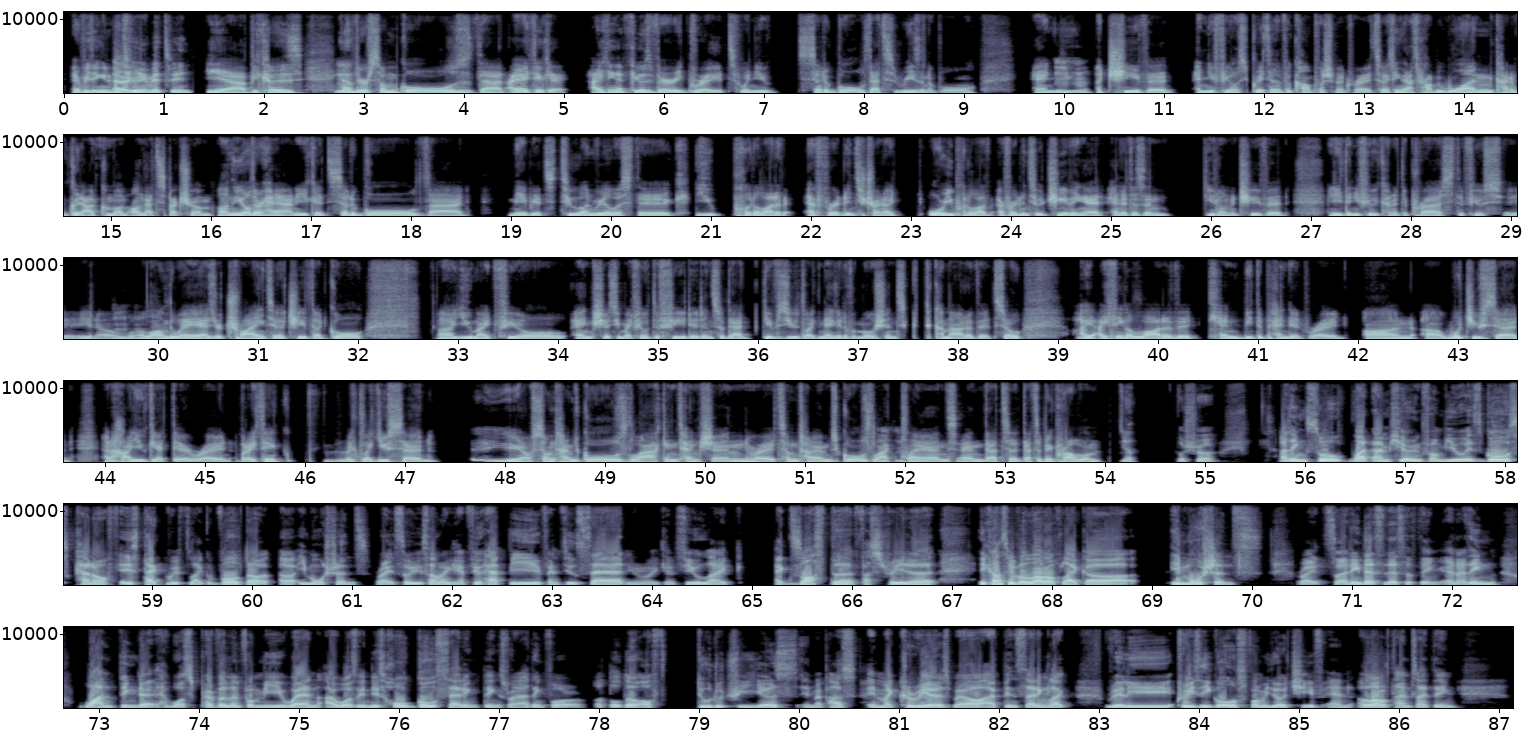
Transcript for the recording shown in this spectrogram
Everything in between. Everything in between. Yeah, because you know, hmm. there are some goals that I, I think okay. I think it feels very great when you set a goal that's reasonable and you mm-hmm. achieve it and you feel it's great sense of accomplishment, right? So I think that's probably one kind of good outcome on, on that spectrum. On the other hand, you could set a goal that maybe it's too unrealistic. You put a lot of effort into trying to, or you put a lot of effort into achieving it and it doesn't, you don't achieve it. And then you feel kind of depressed. It feels, you know, mm-hmm. along the way as you're trying to achieve that goal, uh, you might feel anxious, you might feel defeated. And so that gives you like negative emotions to come out of it. So I, I think a lot of it can be dependent, right, on uh, what you said and how you get there, right? But I think, like like you said, you know sometimes goals lack intention right sometimes goals lack mm-hmm. plans and that's a that's a big problem yep for sure I think so. What I'm hearing from you is goals kind of is tagged with like volatile uh, emotions, right? So you sometimes you can feel happy, you can feel sad, you know, you can feel like exhausted, frustrated. It comes with a lot of like uh emotions, right? So I think that's that's the thing. And I think one thing that was prevalent for me when I was in this whole goal setting things, right? I think for a total of two to three years in my past in my career as well, I've been setting like really crazy goals for me to achieve. And a lot of times I think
